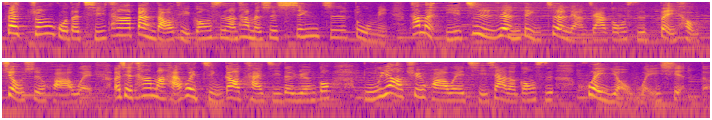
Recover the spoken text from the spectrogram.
在中国的其他半导体公司呢，他们是心知肚明，他们一致认定这两家公司背后就是华为，而且他们还会警告台积的员工不要去华为旗下的公司，会有危险的。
